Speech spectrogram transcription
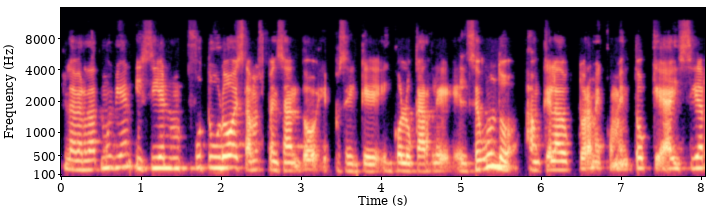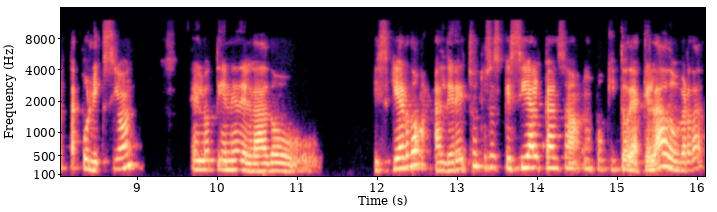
la verdad, muy bien. Y sí, en un futuro estamos pensando eh, pues, en, que, en colocarle el segundo, aunque la doctora me comentó que hay cierta conexión, él lo tiene del lado izquierdo al derecho, entonces que sí alcanza un poquito de aquel lado, ¿verdad?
